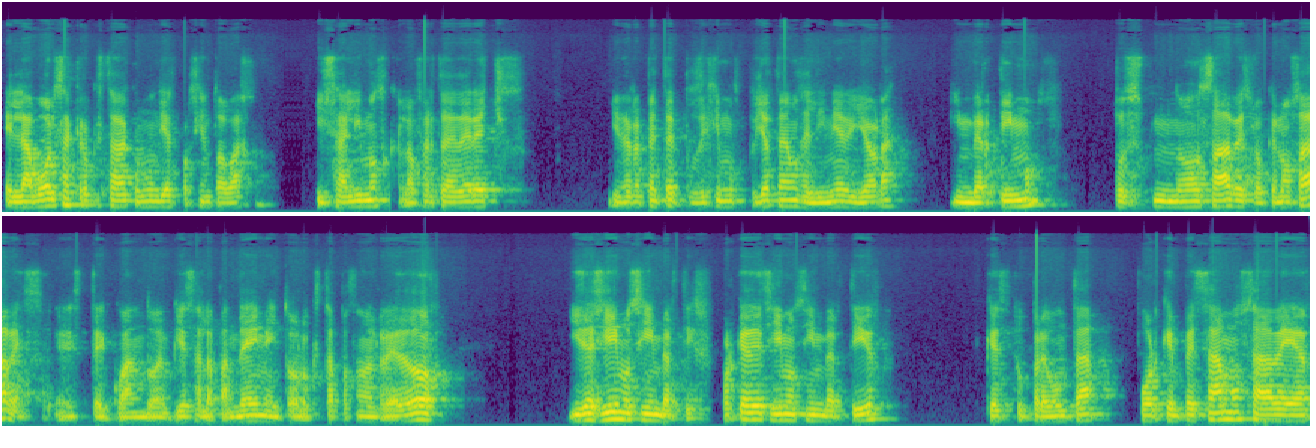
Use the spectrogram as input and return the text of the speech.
En la bolsa creo que estaba como un 10% abajo y salimos con la oferta de derechos. Y de repente, pues dijimos, pues ya tenemos el dinero y ahora invertimos, pues no sabes lo que no sabes este, cuando empieza la pandemia y todo lo que está pasando alrededor. Y decidimos invertir. ¿Por qué decidimos invertir? Que es tu pregunta. Porque empezamos a ver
